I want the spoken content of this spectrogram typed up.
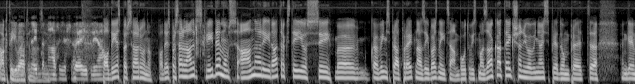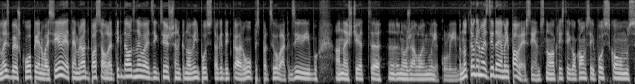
aktīvā eitanāzijas veidu. Jā. Paldies par sarunu. Paldies par sarunu Andris Skrīdē. Mums Anna arī ir atrakstījusi, eh, ka viņas prāt par eitanāziju baznīcām būtu vismazākā teikšana, jo viņa aizspriedumi pret eh, geju un lesbiešu kopienu vai sievietēm rada pasaulē tik daudz nevajadzīgu ciešanu, ka no viņa puses tagad it kā rūpes par cilvēka dzīvību Annai šķiet eh, nožēlojama liekulība. Nu, te gan mēs dzirdējām arī pavērsienus no Kristīgo komisiju puses, ko mums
